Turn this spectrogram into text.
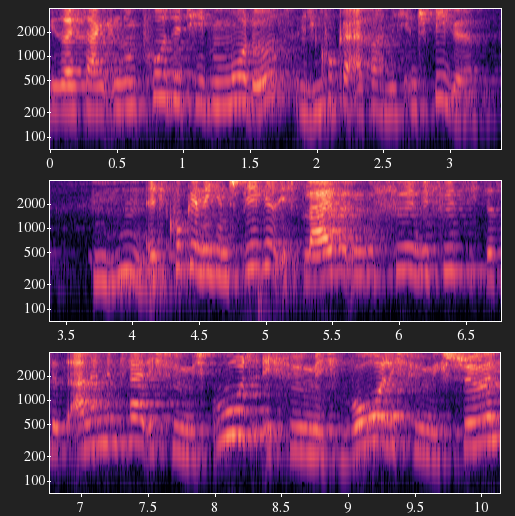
wie soll ich sagen, in so einem positiven Modus. Ich gucke einfach nicht in den Spiegel. Ich gucke nicht in den Spiegel, ich bleibe im Gefühl, wie fühlt sich das jetzt an in dem Kleid? Ich fühle mich gut, ich fühle mich wohl, ich fühle mich schön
